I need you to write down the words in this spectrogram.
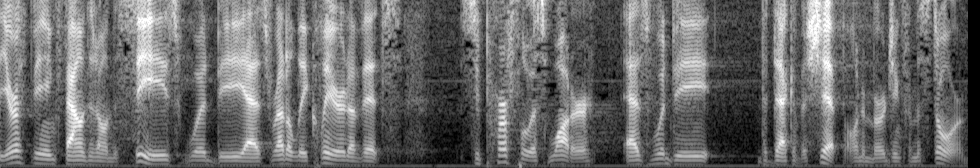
the earth being founded on the seas would be as readily cleared of its superfluous water as would be the deck of a ship on emerging from a storm,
